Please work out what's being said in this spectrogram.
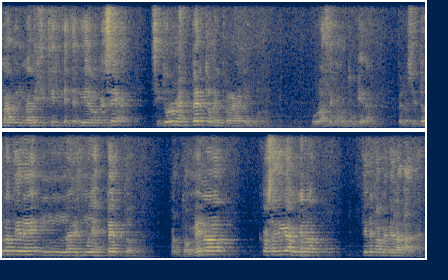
más, más difícil que te líe lo que sea. Si tú eres un experto, no hay problema ninguno. Tú lo haces como tú quieras. Pero si tú no, tienes, no eres muy experto, cuanto menos cosas digas, menos tienes para meter la pata.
